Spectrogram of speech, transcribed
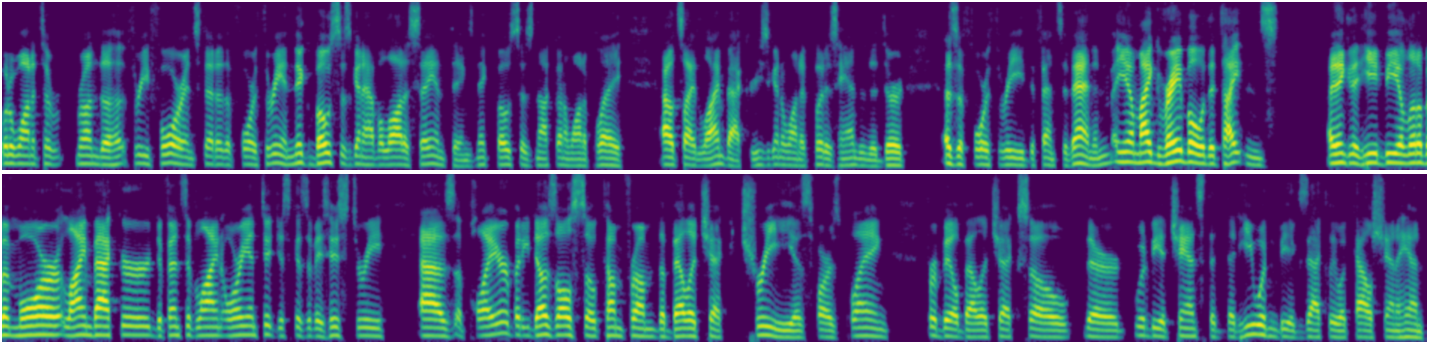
would have wanted to run the 3 4 instead of the 4 3. And Nick Bosa is going to have a lot of say in things. Nick Bosa is not going to want to play outside linebacker. He's going to want to put his hand in the dirt as a 4 3 defensive end. And, you know, Mike Vrabel with the Titans I think that he'd be a little bit more linebacker, defensive line oriented just because of his history as a player. But he does also come from the Belichick tree as far as playing for Bill Belichick. So there would be a chance that that he wouldn't be exactly what Kyle Shanahan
